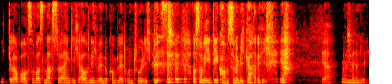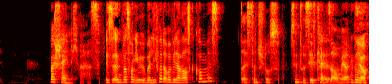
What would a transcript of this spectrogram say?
Ich glaube auch, sowas machst du eigentlich auch nicht, wenn du komplett unschuldig bist. Auf so eine Idee kommst du nämlich gar nicht. Ja, ja, wahrscheinlich. Mhm. Wahrscheinlich war es. Ist irgendwas von ihm überliefert, ob er wieder rausgekommen ist? Da ist dann Schluss. Es interessiert keine Sau mehr. Ja.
